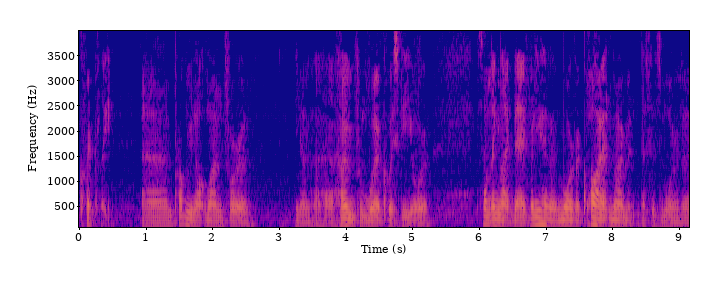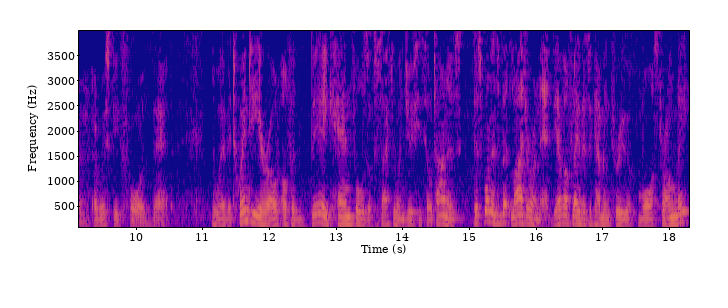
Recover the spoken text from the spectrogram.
quickly. Um, probably not one for a, you know, a, home from work whiskey or something like that. When you have a more of a quiet moment, this is more of a, a whiskey for that. Where the 20 year old offered big handfuls of succulent, juicy sultanas, this one is a bit lighter on that. The other flavours are coming through more strongly.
